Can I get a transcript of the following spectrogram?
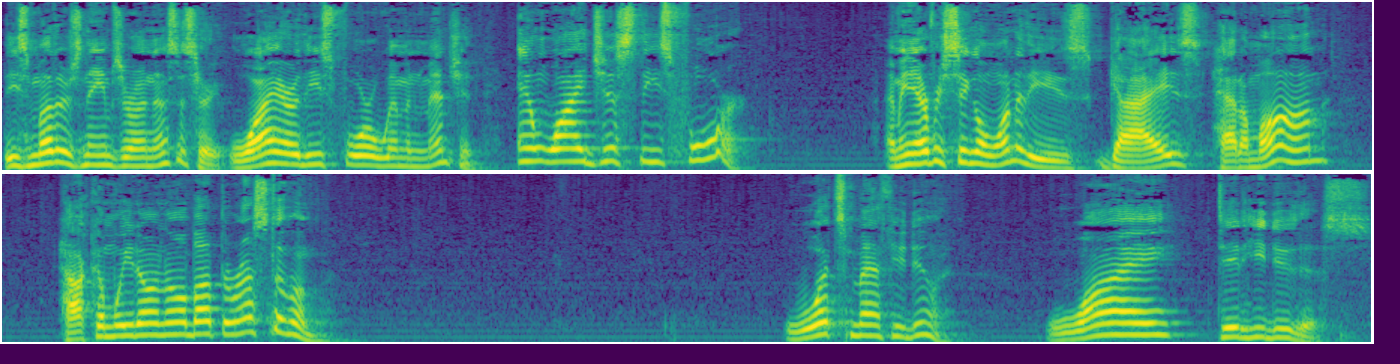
These mothers' names are unnecessary. Why are these four women mentioned? And why just these four? I mean, every single one of these guys had a mom. How come we don't know about the rest of them? What's Matthew doing? Why did he do this?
